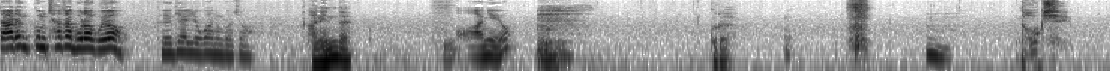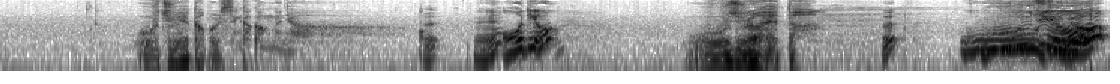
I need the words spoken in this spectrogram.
다른 꿈 찾아보라고요? 그 얘기하려고 하는 거죠. 아닌데. 어, 아니에요? 그래. 너 혹시 우주에 가볼 생각 없느냐? 네? 어디요? 우주라 했다. 우주요? 아유,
